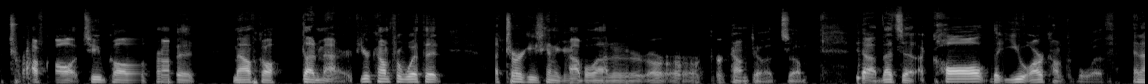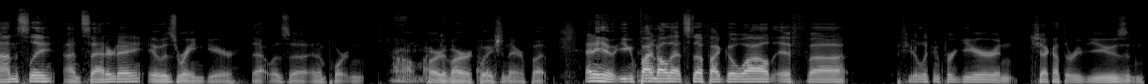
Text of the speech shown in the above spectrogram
a trough call, a tube call, a trumpet, mouth call, doesn't matter. If you're comfortable with it, a turkey's going to gobble at it or, or, or, or, come to it. So, yeah, that's it. A call that you are comfortable with. And honestly, on Saturday, it was rain gear. That was uh, an important oh part God. of our equation there. But anywho, you can find yeah. all that stuff at Go Wild if uh, if you're looking for gear and check out the reviews and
